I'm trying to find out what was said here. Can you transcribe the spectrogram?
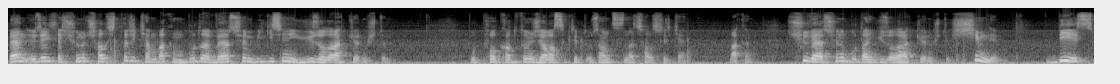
ben özellikle şunu çalıştırırken bakın burada versiyon bilgisini 100 olarak görmüştüm. Bu Polkadot'un JavaScript uzantısında çalışırken. Bakın şu versiyonu buradan 100 olarak görmüştük. Şimdi biz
